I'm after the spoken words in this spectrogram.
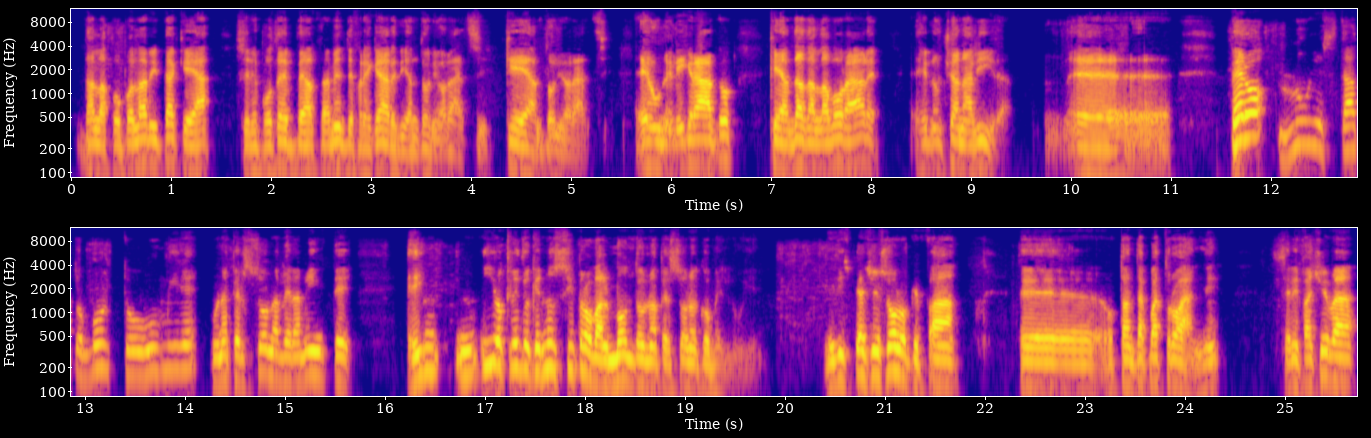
dalla popolarità che ha, se ne potrebbe altamente fregare di Antonio Razzi. Che è Antonio Razzi? È un emigrato che è andato a lavorare e non c'è una lira. Eh, però lui è stato molto umile, una persona veramente... Io credo che non si trova al mondo una persona come lui. Mi dispiace solo che fa eh, 84 anni, se ne faceva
